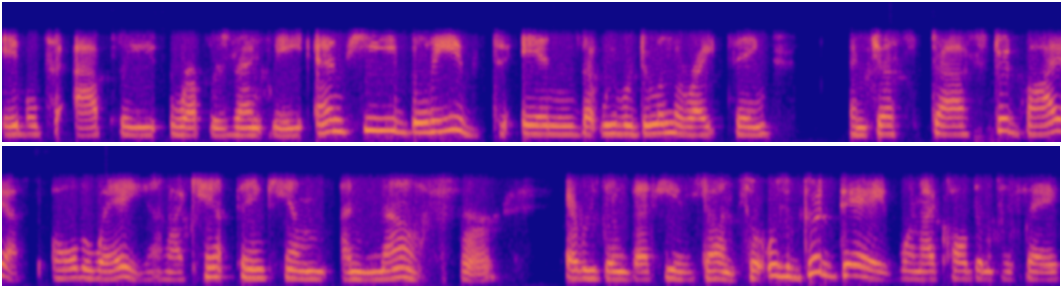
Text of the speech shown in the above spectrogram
able to aptly represent me. And he believed in that we were doing the right thing and just uh, stood by us all the way. And I can't thank him enough for everything that he has done. So it was a good day when I called him to say,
